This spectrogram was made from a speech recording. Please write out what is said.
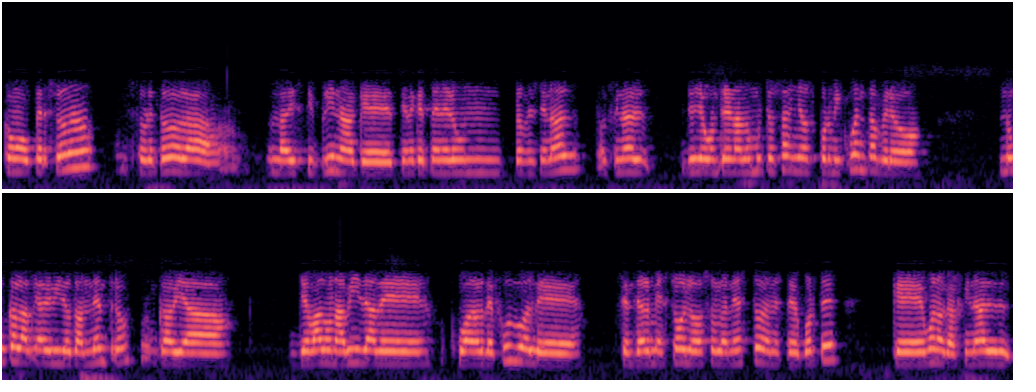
como persona, sobre todo la, la disciplina que tiene que tener un profesional. Al final yo llevo entrenando muchos años por mi cuenta, pero nunca lo había vivido tan dentro, nunca había llevado una vida de jugador de fútbol, de centrarme solo, solo en esto, en este deporte, que bueno, que al final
